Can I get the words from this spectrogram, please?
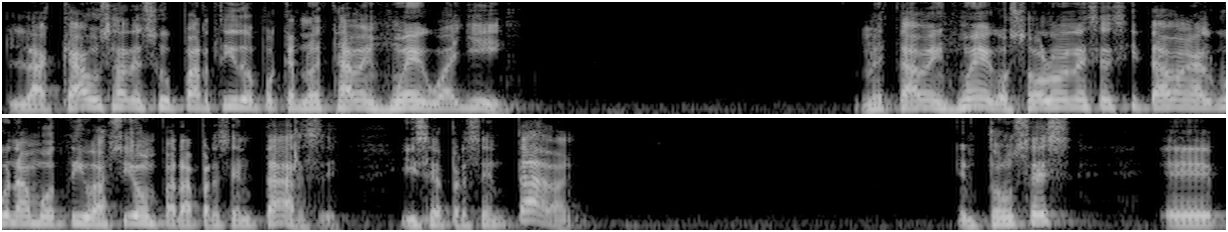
la causa de su partido porque no estaba en juego allí. No estaba en juego, solo necesitaban alguna motivación para presentarse y se presentaban. Entonces, eh,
